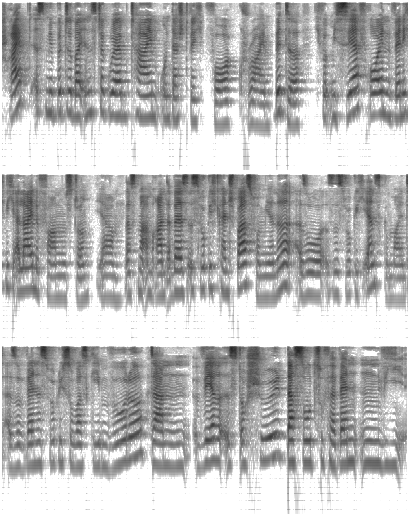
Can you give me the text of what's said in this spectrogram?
Schreibt es mir bitte bei Instagram time-for-crime. Bitte, ich würde mich sehr freuen, wenn ich nicht alleine fahren müsste. Ja, das mal am Rand. Aber es ist wirklich kein Spaß von mir, ne? Also es ist wirklich ernst gemeint. Also wenn es wirklich sowas geben würde, dann wäre es doch schön, das so zu verwenden, wie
